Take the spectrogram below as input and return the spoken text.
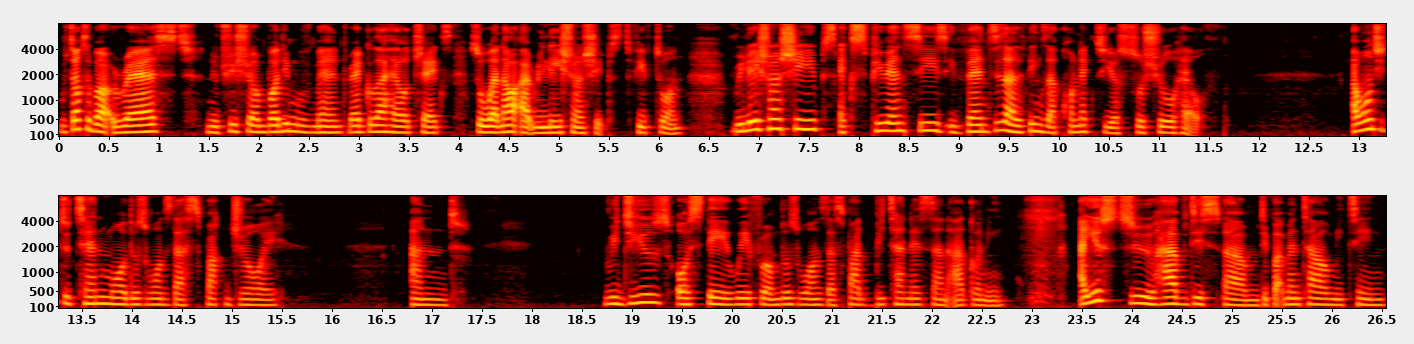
We talked about rest, nutrition, body movement, regular health checks. So we're now at relationships, fifth one. Relationships, experiences, events, these are the things that connect to your social health. I want you to tend more those ones that spark joy, and reduce or stay away from those ones that spark bitterness and agony. I used to have this um, departmental meeting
